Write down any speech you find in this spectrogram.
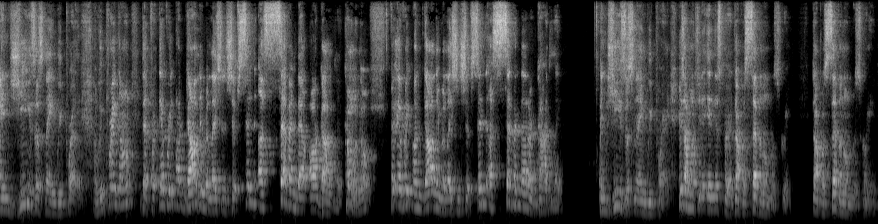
In Jesus' name we pray. And we pray, God, that for every ungodly relationship, send us seven that are godly. Come on, God. For every ungodly relationship, send us seven that are godly. In Jesus' name we pray. Here's how I want you to end this prayer. Drop a seven on the screen. Drop a seven on the screen.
